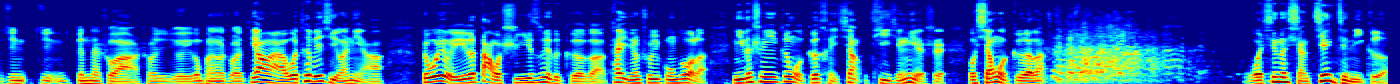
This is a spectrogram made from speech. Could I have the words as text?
就就跟他说啊，说有一个朋友说调啊，我特别喜欢你啊，就我有一个大我十一岁的哥哥，他已经出去工作了，你的声音跟我哥很像，体型也是，我想我哥了，我现在想见见你哥。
